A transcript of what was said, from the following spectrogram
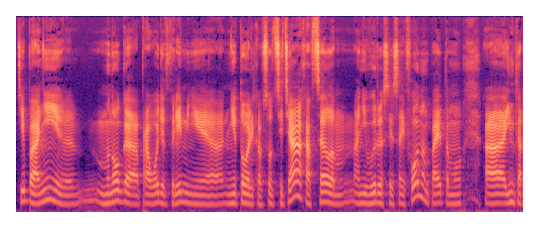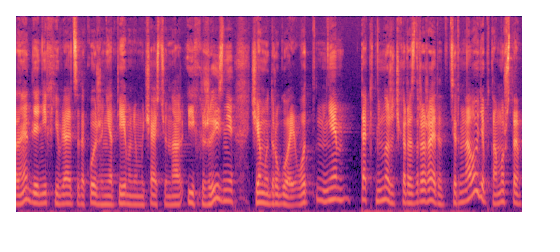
Типа они много проводят времени не только в соцсетях, а в целом они выросли с айфоном, поэтому а, интернет для них является такой же неотъемлемой частью на их жизни, чем и другой. Вот мне так немножечко раздражает эта терминология, потому что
